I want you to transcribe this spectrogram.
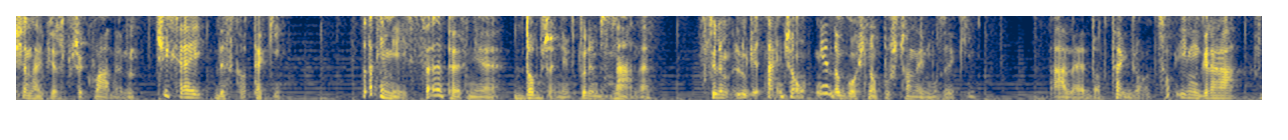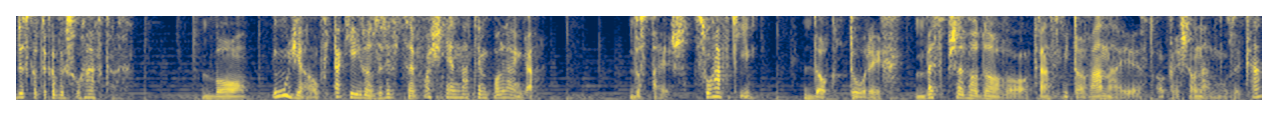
się najpierw przykładem cichej dyskoteki. To takie miejsce, pewnie dobrze niektórym znane, w którym ludzie tańczą nie do głośno puszczanej muzyki, ale do tego, co im gra w dyskotekowych słuchawkach. Bo udział w takiej rozrywce właśnie na tym polega. Dostajesz słuchawki, do których bezprzewodowo transmitowana jest określona muzyka.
